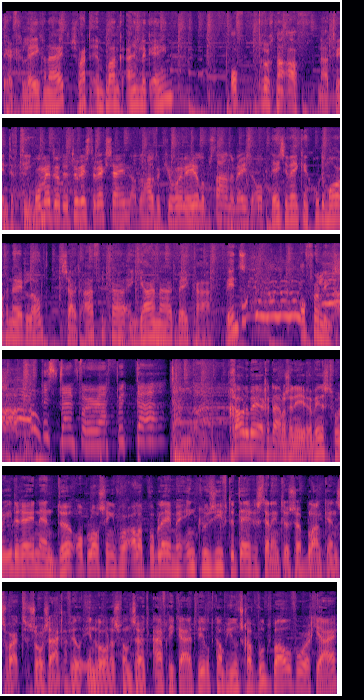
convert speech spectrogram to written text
werkgelegenheid. Zwart en blank eindelijk één. Of terug naar af, na 2010. Op het moment dat de toeristen weg zijn, dan houdt het je gewoon een hele bestaande wezen op. Deze week in Goedemorgen Nederland, Zuid-Afrika een jaar na het WK. Winst of verlies? Gouden Bergen, dames en heren. Winst voor iedereen en de oplossing voor alle problemen... inclusief de tegenstelling tussen blank en zwart. Zo zagen veel inwoners van Zuid-Afrika het wereldkampioenschap voetbal vorig jaar.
